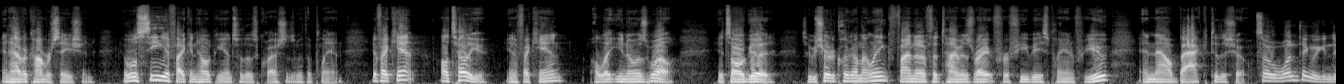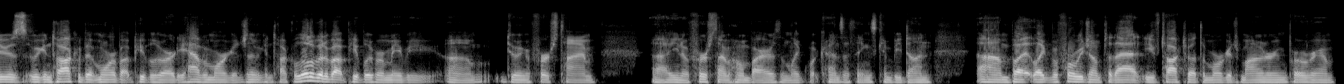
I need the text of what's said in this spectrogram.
and have a conversation. And we'll see if I can help you answer those questions with a plan. If I can't, I'll tell you. And if I can, I'll let you know as well. It's all good. So be sure to click on that link, find out if the time is right for a fee based plan for you. And now back to the show. So, one thing we can do is we can talk a bit more about people who already have a mortgage. Then we can talk a little bit about people who are maybe um, doing a first time, uh, you know, first time home buyers and like what kinds of things can be done. Um, but like before we jump to that, you've talked about the mortgage monitoring program,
